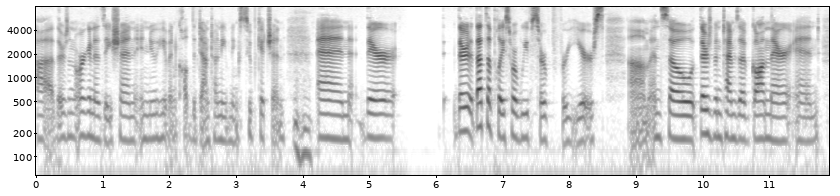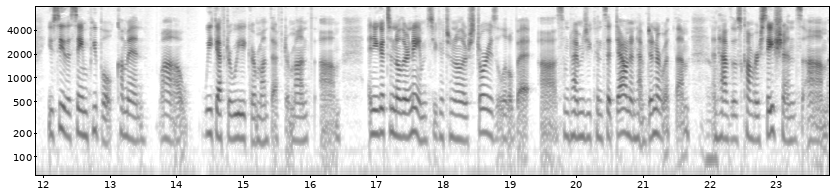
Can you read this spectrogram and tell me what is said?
uh, there's an organization in New Haven called the Downtown Evening Soup Kitchen, mm-hmm. and they're there that's a place where we've served for years um, and so there's been times i've gone there and you see the same people come in uh, week after week or month after month um, and you get to know their names you get to know their stories a little bit uh, sometimes you can sit down and have dinner with them yeah. and have those conversations um,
